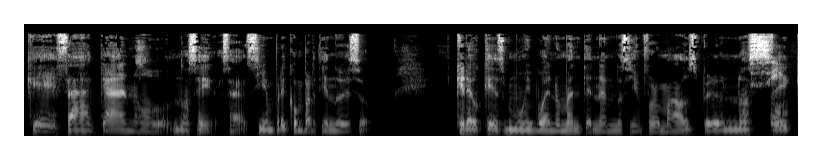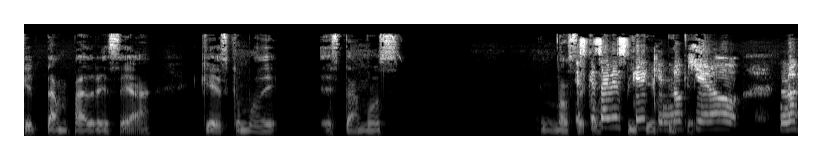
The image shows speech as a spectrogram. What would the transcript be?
que sacan o no sé, o sea, siempre compartiendo eso creo que es muy bueno mantenernos informados, pero no sé qué tan padre sea que es como de estamos no sé. Es que sabes que no quiero no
